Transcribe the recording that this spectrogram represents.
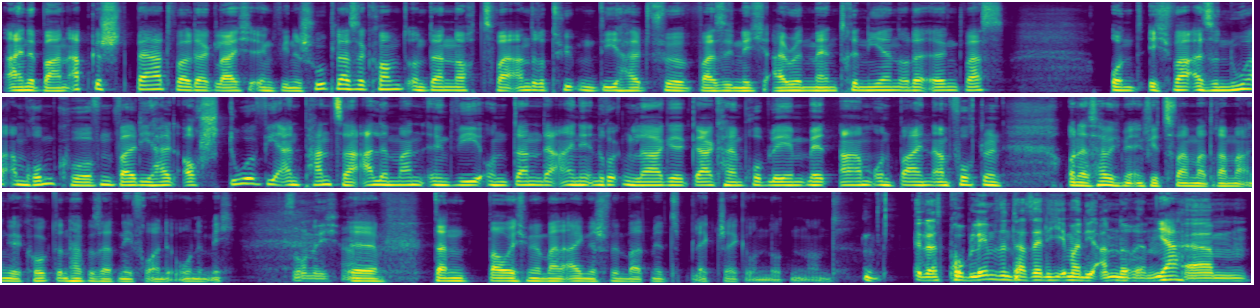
eine Bahn abgesperrt, weil da gleich irgendwie eine Schulklasse kommt und dann noch zwei andere Typen, die halt für, weiß ich nicht, Ironman trainieren oder irgendwas. Und ich war also nur am Rumkurven, weil die halt auch stur wie ein Panzer, alle Mann irgendwie und dann der eine in Rückenlage, gar kein Problem, mit Arm und Beinen am Fuchteln. Und das habe ich mir irgendwie zweimal, dreimal angeguckt und habe gesagt, nee, Freunde, ohne mich. So nicht. Ja. Äh, dann baue ich mir mein eigenes Schwimmbad mit Blackjack und Nutten und Das Problem sind tatsächlich immer die anderen. Ja. Ähm,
